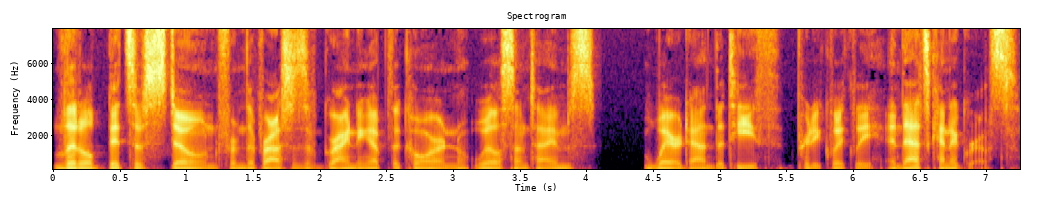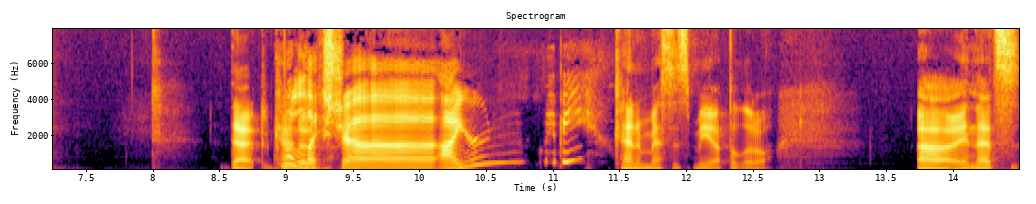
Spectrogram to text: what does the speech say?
little bits of stone from the process of grinding up the corn will sometimes wear down the teeth pretty quickly and that's kind of gross. That kind little of extra iron, maybe. kind of messes me up a little. Uh and that's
